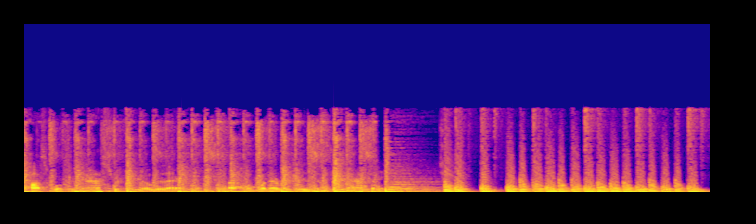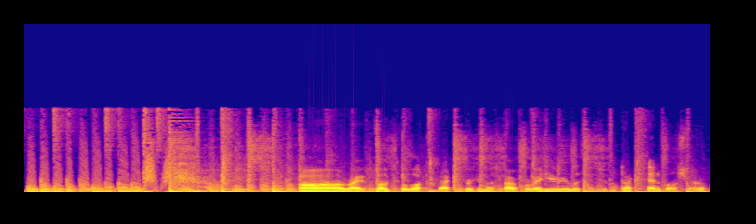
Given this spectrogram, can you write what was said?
possible catastrophe over there, uh, whatever it is that's happening. All right, folks. Welcome back to Virgin Most Powerful Radio. You're listening to the Dr. Sandoval Show.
